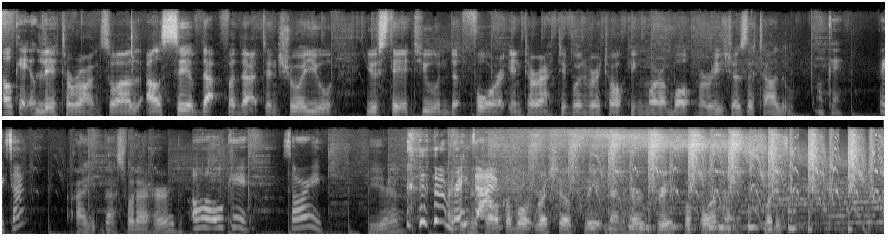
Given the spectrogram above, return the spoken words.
Okay, okay. later on. So I'll, I'll save that for that and show you you stay tuned for interactive when we're talking more about Marie-Josée Ta Lou. Okay. Break time? I that's what I heard. Oh, okay. Sorry. Yeah. I Break didn't time. talk about Rushell Clayton and her great performance, but it's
